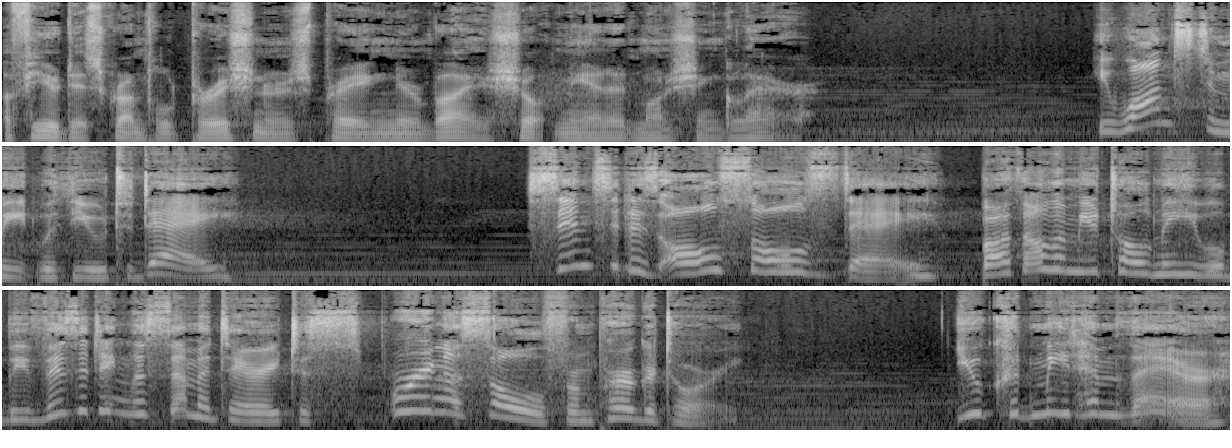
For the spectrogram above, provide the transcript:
A few disgruntled parishioners praying nearby shot me an admonishing glare. He wants to meet with you today. Since it is All Souls Day, Bartholomew told me he will be visiting the cemetery to spring a soul from purgatory. You could meet him there.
